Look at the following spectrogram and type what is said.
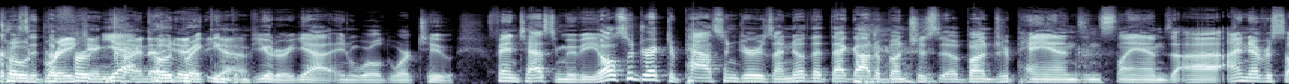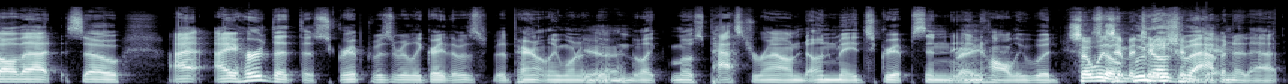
Code breaking yeah, kinda- code breaking yeah. computer, yeah, in World War II. Fantastic movie. Also directed Passengers. I know that that got a bunch of a bunch of pans and slams. Uh, I never saw that, so I, I heard that the script was really great. That was apparently one of Yeah. the like most passed around unmade scripts in, in Hollywood. So was who knows what Game. happened to that?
